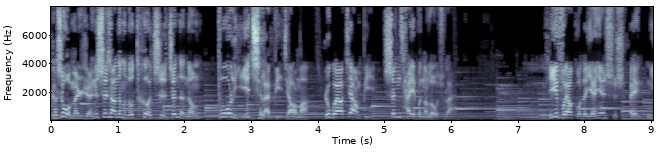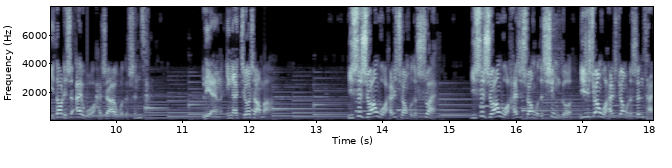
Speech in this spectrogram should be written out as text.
可是我们人身上那么多特质，真的能剥离起来比较吗？如果要这样比，身材也不能露出来，衣服要裹得严严实实。哎，你到底是爱我还是爱我的身材？脸应该遮上吧？你是喜欢我还是喜欢我的帅？你是喜欢我还是喜欢我的性格？你是喜欢我还是喜欢我的身材？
